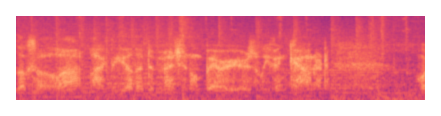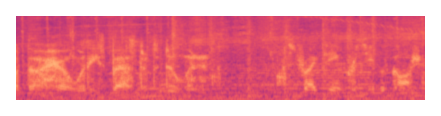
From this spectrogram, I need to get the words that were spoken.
Looks a lot like the other dimensional barriers we've encountered. What the hell were these bastards doing? Strike team, proceed with caution.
